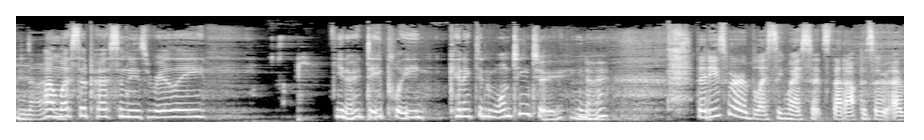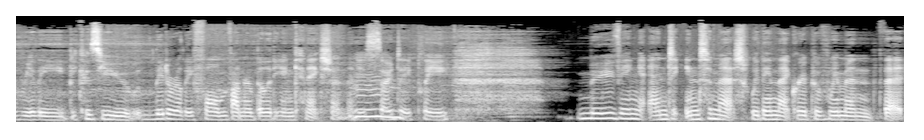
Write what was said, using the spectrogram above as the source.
No. Unless the person is really, you know, deeply connected and wanting to, you mm-hmm. know? That is where a blessing way sets that up as a, a really because you literally form vulnerability and connection that is so mm. deeply moving and intimate within that group of women that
